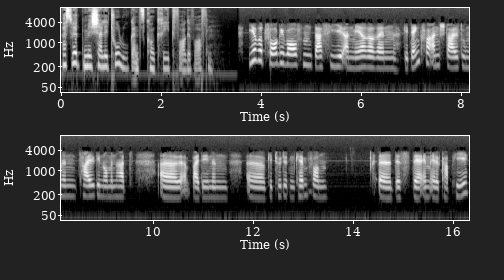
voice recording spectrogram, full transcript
Was wird Michelle Tolu ganz konkret vorgeworfen? Ihr wird vorgeworfen, dass sie an mehreren Gedenkveranstaltungen teilgenommen hat, äh, bei denen äh, getöteten Kämpfern äh, des, der MLKP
